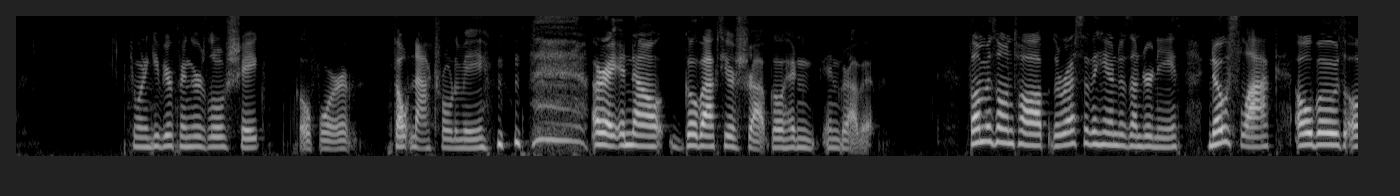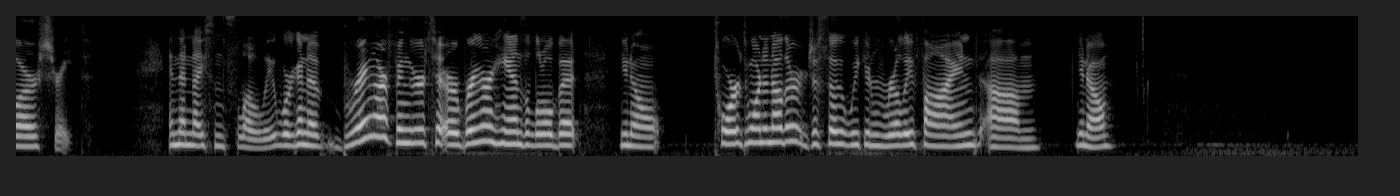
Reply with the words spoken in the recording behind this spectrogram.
If you want to give your fingers a little shake, go for it. Felt natural to me. All right, and now go back to your strap. Go ahead and, and grab it. Thumb is on top. The rest of the hand is underneath. No slack. Elbows are straight and then nice and slowly, we're going to bring our finger to, or bring our hands a little bit, you know, towards one another just so that we can really find, um, you know,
